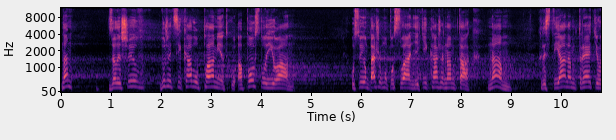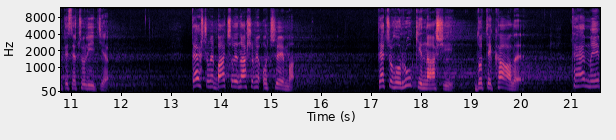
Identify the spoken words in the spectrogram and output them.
Нам залишив дуже цікаву пам'ятку апостол Йоанн у своєму першому посланні, який каже нам так, нам, християнам третього тисячоліття, те, що ми бачили нашими очима, те, чого руки наші дотикали, те ми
